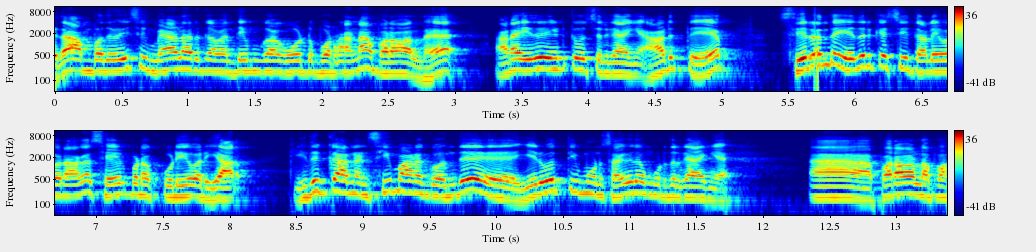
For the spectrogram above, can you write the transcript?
ஏதோ ஐம்பது வயசுக்கு மேலே இருக்கவன் திமுக ஓட்டு போடுறான்னா பரவாயில்ல. ஆனால் இது எடுத்து வச்சுருக்காங்க. அடுத்து சிறந்த எதிர்க்கட்சி தலைவராக செயல்படக்கூடியவர் யார்? இதுக்கான சீமானுக்கு வந்து இருபத்தி மூணு சதவீதம் கொடுத்துருக்காங்க. பரவாயில்லப்பா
